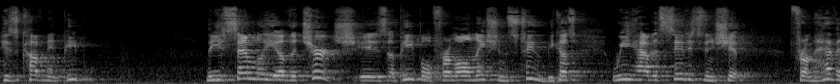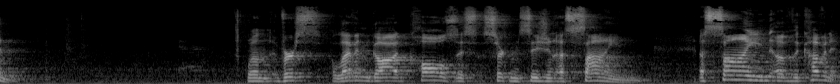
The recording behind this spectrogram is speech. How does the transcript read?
His covenant people. The assembly of the church is a people from all nations, too, because we have a citizenship from heaven. Well, in verse 11, God calls this circumcision a sign, a sign of the covenant.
